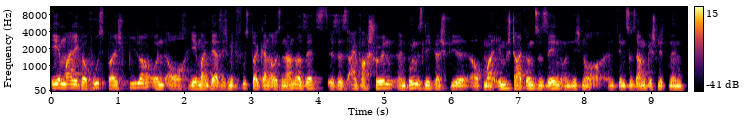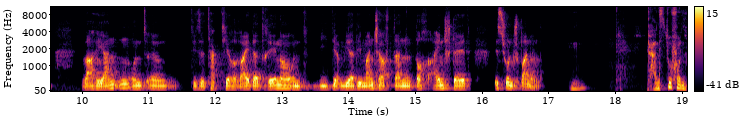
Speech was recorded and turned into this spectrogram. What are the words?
ehemaliger Fußballspieler und auch jemand, der sich mit Fußball gern auseinandersetzt, ist es einfach schön, ein Bundesligaspiel auch mal im Stadion zu sehen und nicht nur in den zusammengeschnittenen Varianten und äh, diese Taktiererei der Trainer und wie, der, wie er die Mannschaft dann doch einstellt, ist schon spannend. Hm. Kannst du von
